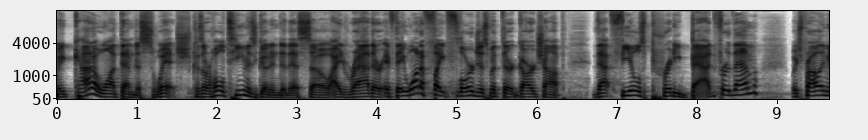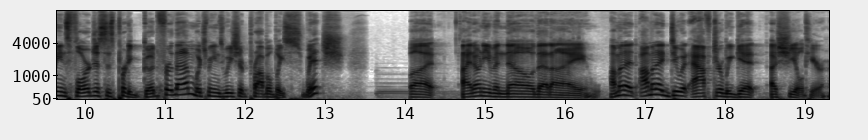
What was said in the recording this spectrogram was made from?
we kind of want them to switch because our whole team is good into this. So I'd rather if they want to fight Florges with their Garchomp, that feels pretty bad for them, which probably means Florges is pretty good for them, which means we should probably switch. But I don't even know that I I'm gonna I'm gonna do it after we get a shield here.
